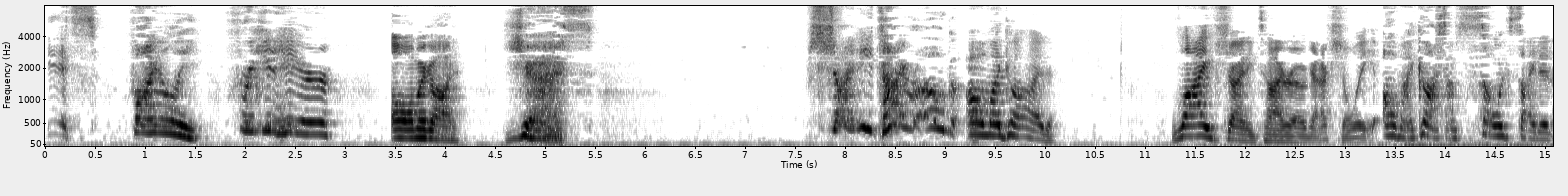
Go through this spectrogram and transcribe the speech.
It's finally freaking here! Oh my god, yes! Shiny Tyrogue! Oh my god! Live Shiny Tyrogue, actually. Oh my gosh, I'm so excited.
